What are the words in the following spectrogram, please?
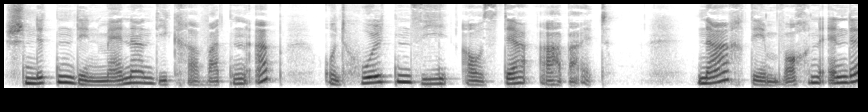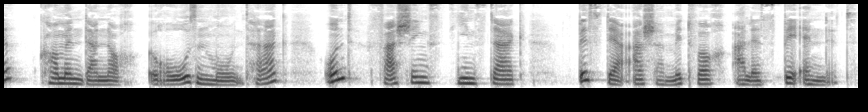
schnitten den Männern die Krawatten ab und holten sie aus der Arbeit. Nach dem Wochenende kommen dann noch Rosenmontag und Faschingsdienstag, bis der Aschermittwoch alles beendet.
